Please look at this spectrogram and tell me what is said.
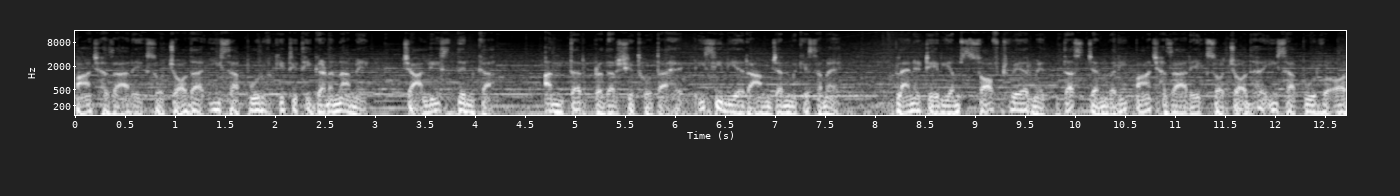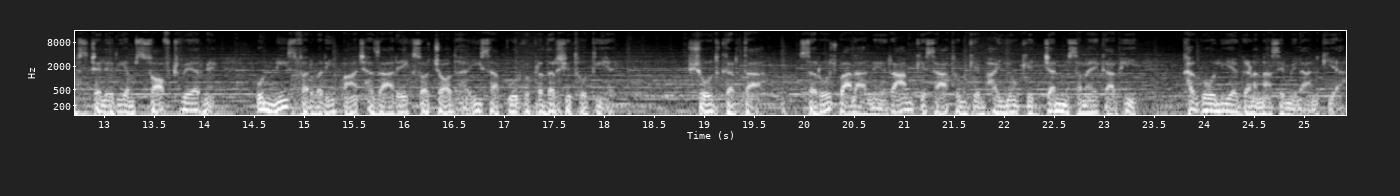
5114 ईसा पूर्व की तिथि गणना में 40 दिन का अंतर प्रदर्शित होता है। इसीलिए राम जन्म के समय प्लानिटेरियम सॉफ्टवेयर में 10 जनवरी 5114 ईसा पूर्व और स्टेलेरियम सॉफ्टवेयर में 19 फरवरी 5114 ईसा पूर्व प्रदर्शित होती है। शोधकर्ता सरोज बाला ने राम के साथ उनके भाइयों के जन्म समय का भी खगोलीय गणना से मिलान किया।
